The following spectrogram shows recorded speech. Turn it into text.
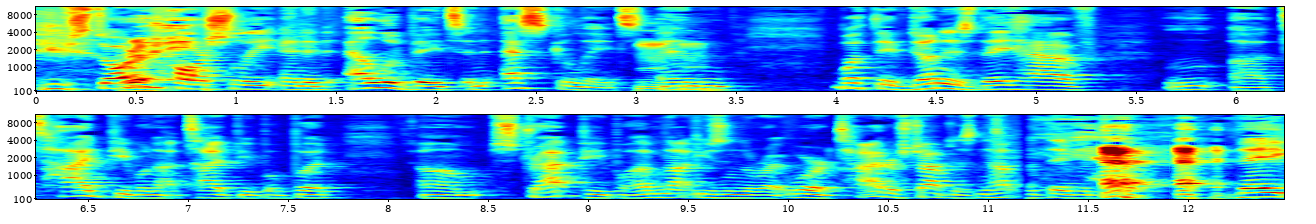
you started Right. harshly, and it elevates and escalates. And what they've done is they have uh, tied people, not tied people, but um, strap people. I'm not using the right word. Tied or strapped is not what they would do. they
